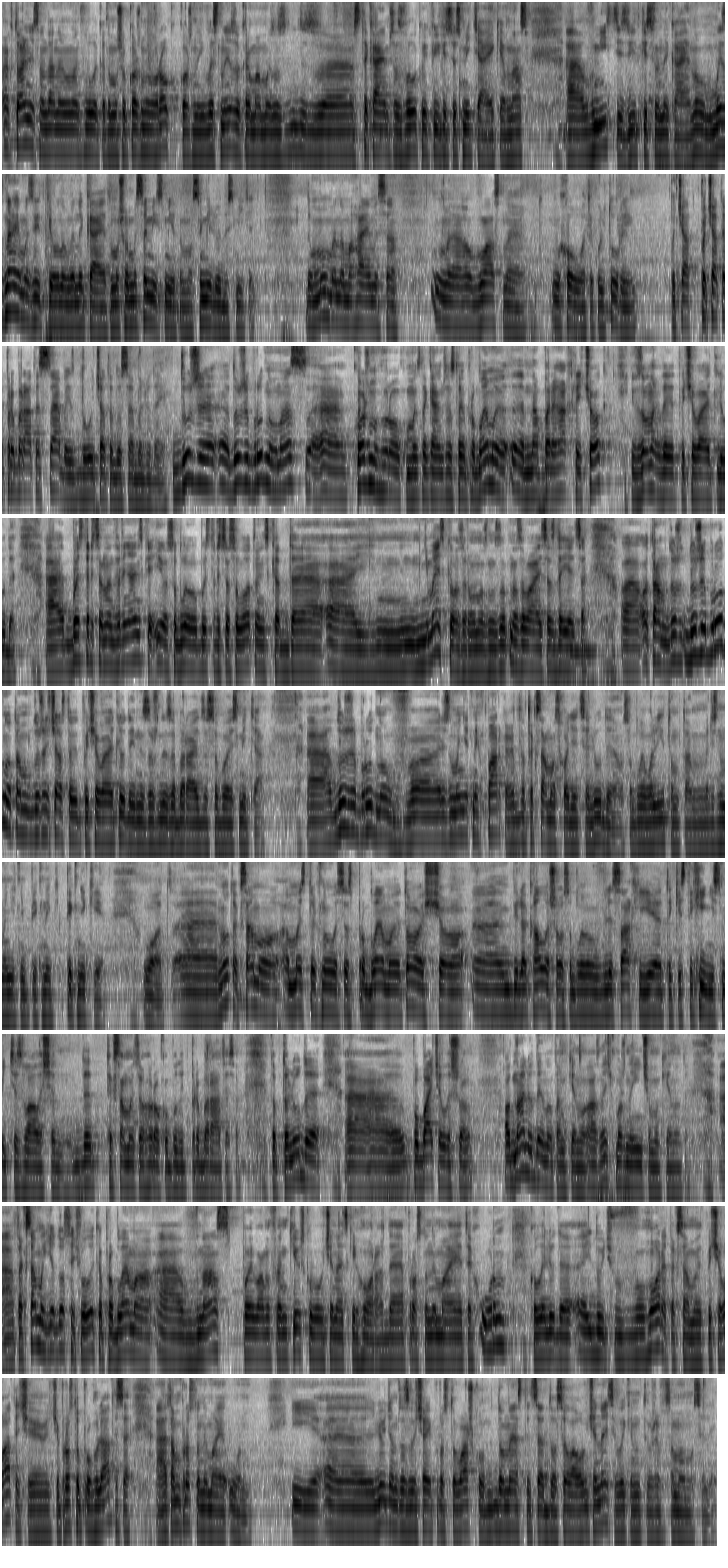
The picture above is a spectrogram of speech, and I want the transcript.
Актуальність на даний момент велика, тому що кожного року, кожної весни, зокрема, ми стикаємося з великою кількістю сміття, яке в нас е, в місті звідкись виникає. Ну ми знаємо звідки воно виникає, тому що ми самі смітимо, самі люди смітять. Тому ми намагаємося е, власне виховувати культуру почати, почати прибирати з себе і долучати до себе людей. Дуже е, дуже брудно у нас е, кожного року. Ми стикаємося з тою проблемою е, на берегах річок і в зонах, де відпочивають люди. Бистриця Надвірнянська і особливо Бистриця Солотвинська, де німецьке озеро воно називається, здається. Отам дуже дуже брудно, там дуже часто відпочивають люди і не завжди забирають за собою сміття. Дуже брудно в різноманітних парках, де так само сходяться люди, особливо літом, там різноманітні пікніки. От. Е, Ну, так само ми стикнулися з проблемою того, що е, біля Калуша, особливо в лісах, є такі стихійні сміттєзвалища, де так само цього року будуть прибиратися. Тобто люди е, побачили, що одна людина там кинула, а значить можна іншому кинути. Так само є досить велика проблема в нас по Івано-Франківську в Овчинецьких горах, де просто немає тих урн, коли люди йдуть в гори так само відпочивати чи, чи просто прогулятися, там просто немає урн. І людям зазвичай просто важко донести це до села Овчинець і викинути вже в самому селі.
